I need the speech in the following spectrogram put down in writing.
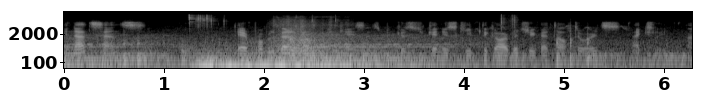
In that sense, they're probably better than opening cases, because you can just keep the garbage you get afterwards. Actually, nah.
